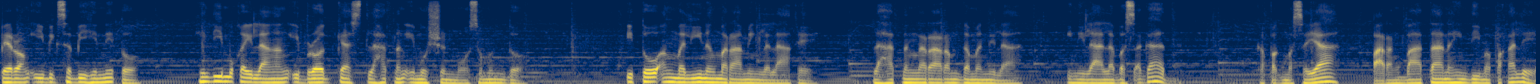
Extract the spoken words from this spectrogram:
Pero ang ibig sabihin nito, hindi mo kailangang i-broadcast lahat ng emosyon mo sa mundo. Ito ang mali ng maraming lalaki. Lahat ng nararamdaman nila, inilalabas agad. Kapag masaya, parang bata na hindi mapakali.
